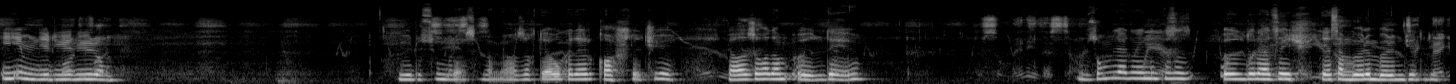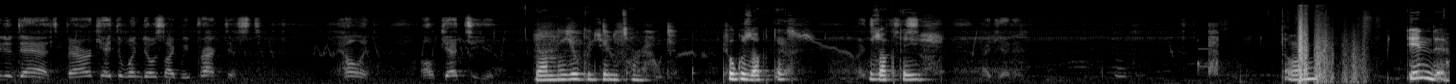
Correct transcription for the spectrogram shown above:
İyiyimdir yürüyorum. Yürüsün buraya adam yazık diye o kadar kaçtı ki. Yazık adam öldü. Zombilerden elini bizi öldürecek desem bölüm bölüm you. Yalnızca geleceğim. Çok uzakta. Uzaktayız. İt. Tamam. Bitti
